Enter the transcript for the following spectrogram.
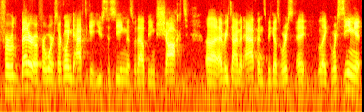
for better or for worse, are going to have to get used to seeing this without being shocked uh, every time it happens because we're uh, like we're seeing it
